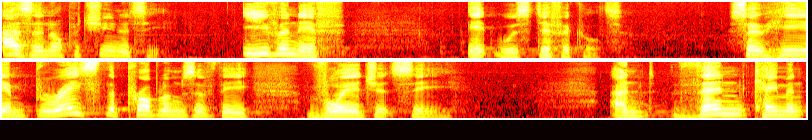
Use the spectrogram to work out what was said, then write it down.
as an opportunity, even if it was difficult. So he embraced the problems of the voyage at sea. And then came an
